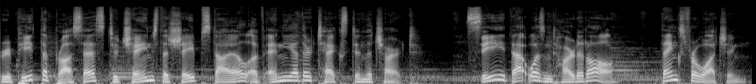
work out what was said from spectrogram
Repeat the process to change the shape style of any other text in the chart. See, that wasn't hard at all. Thanks for watching.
